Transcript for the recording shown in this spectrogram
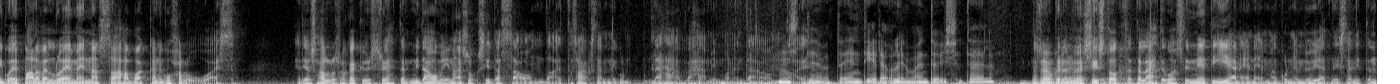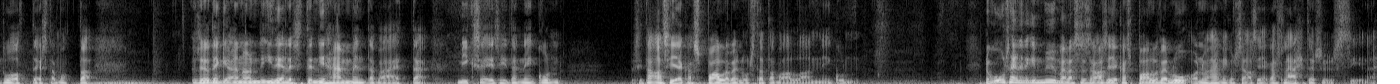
niin kuin ei palvelu ei mennä saada vaikka niin kuin haluaisi. Että jos haluaisi vaikka kysyä, että mitä ominaisuuksia tässä on, tai että saako tämän niin nähdä vähän, millainen tämä on. Tai... Sitten, että en tiedä, olin vain töissä täällä. No se on kyllä no, myös siis totta, että lähtökohtaisesti mie tiedän enemmän kuin ne myyjät niistä niiden tuotteista, mutta se jotenkin aina on itselle sitten niin hämmentävää, että miksi ei siitä niin kuin, sitä asiakaspalvelusta tavallaan niin kuin, No kun usein jotenkin myymälässä se asiakaspalvelu on vähän niin kuin se asiakaslähtöisyys siinä.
